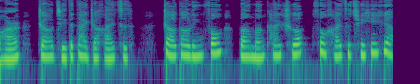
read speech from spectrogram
儿着急的带着孩子找到林峰帮忙开车送孩子去医院。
